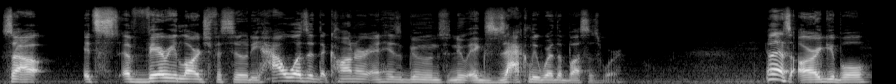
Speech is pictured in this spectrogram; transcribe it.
So it's a very large facility. How was it that Conor and his goons knew exactly where the buses were? Now, that's arguable.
